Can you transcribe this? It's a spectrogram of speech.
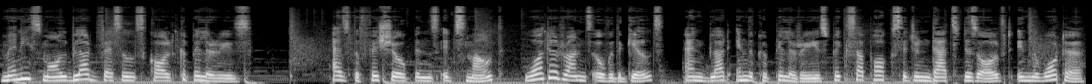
many small blood vessels called capillaries. As the fish opens its mouth, water runs over the gills, and blood in the capillaries picks up oxygen that's dissolved in the water.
